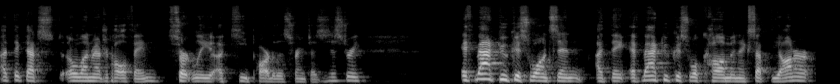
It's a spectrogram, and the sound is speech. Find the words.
I think that's Orlando Magic Hall of Fame, certainly a key part of this franchise's history if Matt Guokas wants in, I think if Matt Guokas will come and accept the honor,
